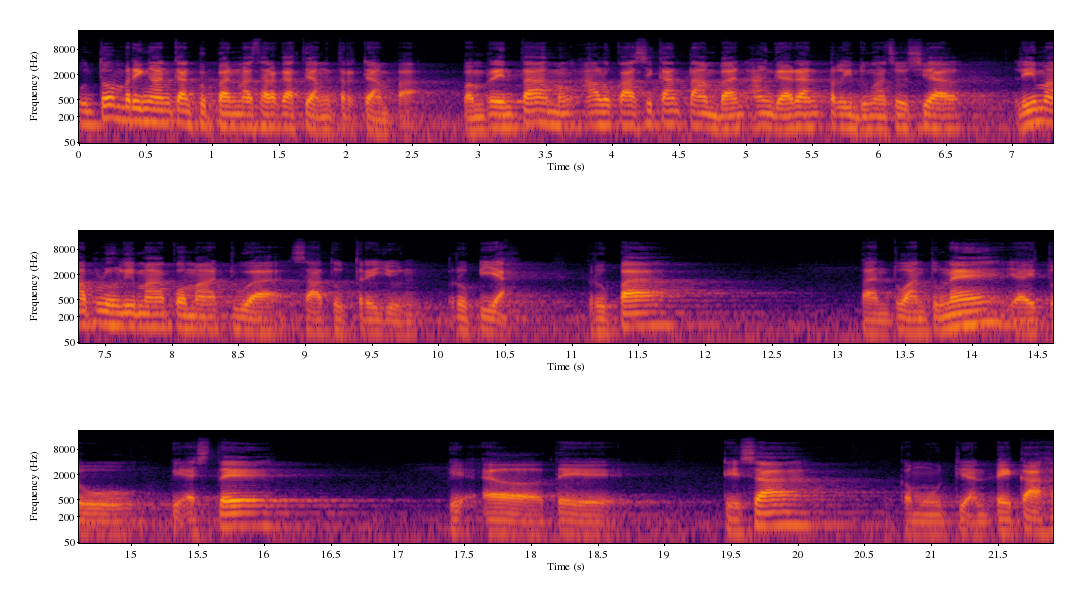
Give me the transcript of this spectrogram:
Untuk meringankan beban masyarakat yang terdampak, pemerintah mengalokasikan tambahan anggaran perlindungan sosial 55,21 triliun rupiah berupa bantuan tunai yaitu BST, BLT desa, kemudian PKH,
